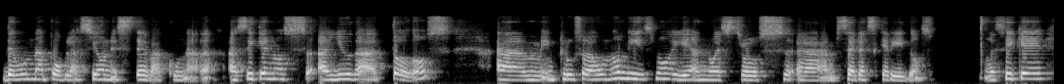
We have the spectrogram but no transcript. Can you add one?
de una población esté vacunada. Así que nos ayuda a todos, um, incluso a uno mismo y a nuestros seres queridos. Así que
